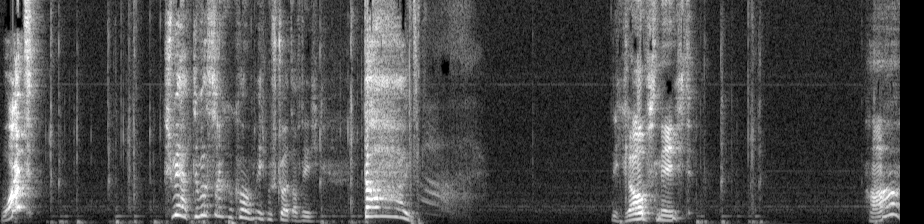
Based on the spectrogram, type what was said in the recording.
What? Schwert, du bist zurückgekommen. Ich bin stolz auf dich. Die! Ich glaub's nicht. Huh?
